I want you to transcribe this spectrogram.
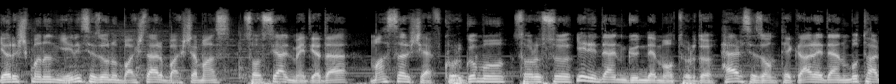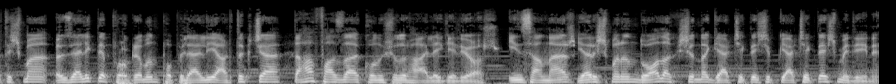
yarışmanın yeni sezonu başlar başlamaz sosyal medyada MasterChef kurgu mu sorusu yeniden gündeme oturdu. Her sezon tekrar eden bu tartışma özellikle programın popülerliği arttıkça daha fazla konuşulur hale geliyor. İnsanlar yarışmanın doğal akışında gerçekleşip gerçekleşmediğini,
